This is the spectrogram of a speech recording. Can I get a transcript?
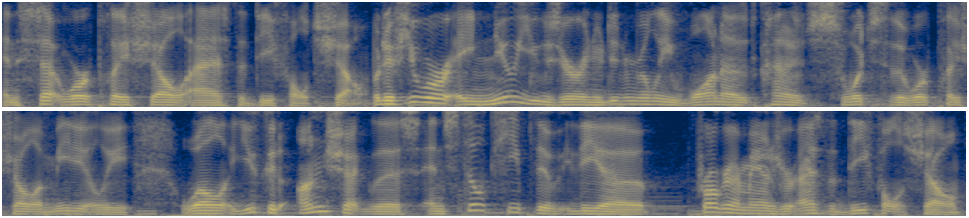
and set workplace shell as the default shell. But if you were a new user and you didn't really want to kind of switch to the workplace shell immediately, well, you could uncheck this and still keep the, the uh, Program Manager as the default shell,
